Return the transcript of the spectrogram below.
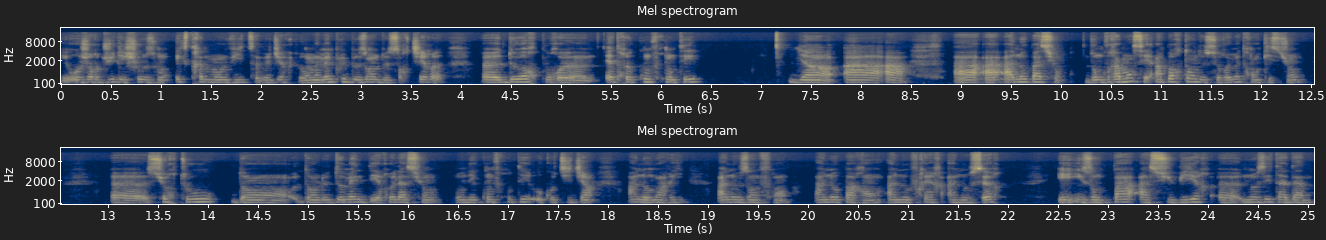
Et aujourd'hui, les choses vont extrêmement vite. Ça veut dire qu'on n'a même plus besoin de sortir euh, dehors pour être confronté bien à, nos passions. Donc vraiment, c'est important de se remettre en question. surtout dans le domaine des relations, on est confronté au quotidien à nos maris, à nos enfants, à nos parents, à nos frères, à nos sœurs, et ils n'ont pas à subir euh, nos états d'âme.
